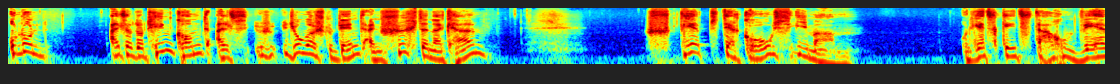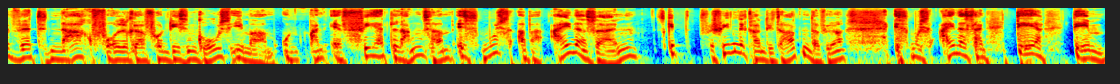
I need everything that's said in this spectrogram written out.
Und nun, als er dorthin kommt, als junger Student, ein schüchterner Kerl, stirbt der Großimam. Und jetzt geht es darum, wer wird Nachfolger von diesem Großimam. Und man erfährt langsam, es muss aber einer sein, es gibt verschiedene Kandidaten dafür, es muss einer sein, der dem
